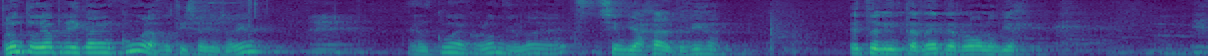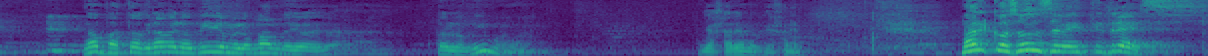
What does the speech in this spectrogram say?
Pronto voy a predicar en Cuba la justicia de Dios, ¿sabías? En Cuba, en Colombia, sin viajar, ¿te fijas? Esto el internet te roba los viajes. No, pastor, grabe los vídeos y me los manda. Yo, no es lo mismo, hermano. Viajaremos, viajaremos. Marcos 11, 23.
